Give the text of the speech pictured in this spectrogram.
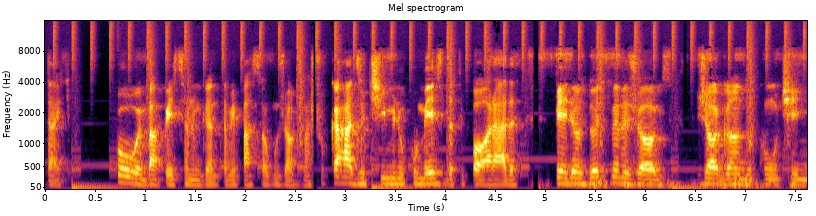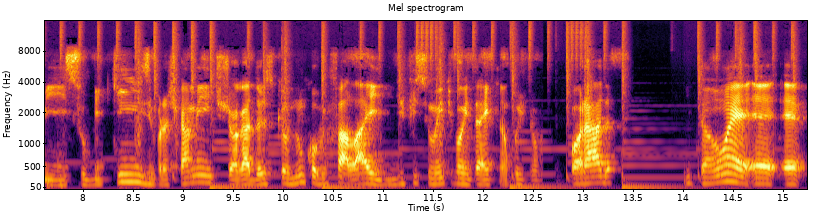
tá, que o Mbappé, se eu não me engano, também passou alguns jogos machucados. O time no começo da temporada perdeu os dois primeiros jogos jogando com o time sub-15 praticamente, jogadores que eu nunca ouvi falar e dificilmente vão entrar em campo de novo temporada. Então, é, é, é,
